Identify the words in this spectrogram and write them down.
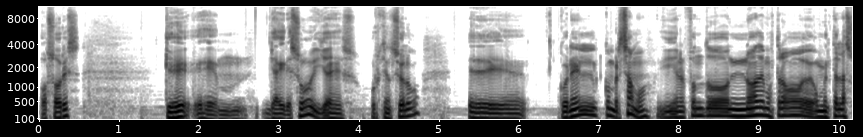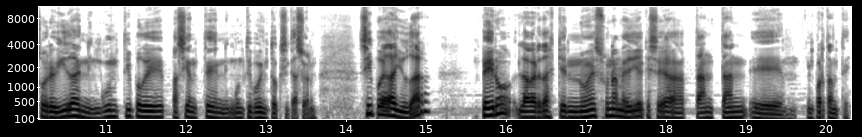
Osores, que em, ya egresó y ya es urgenciólogo. Eh, con él conversamos y en el fondo no ha demostrado aumentar la sobrevida en ningún tipo de paciente, en ningún tipo de intoxicación. Sí puede ayudar, pero la verdad es que no es una medida que sea tan, tan eh, importante.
